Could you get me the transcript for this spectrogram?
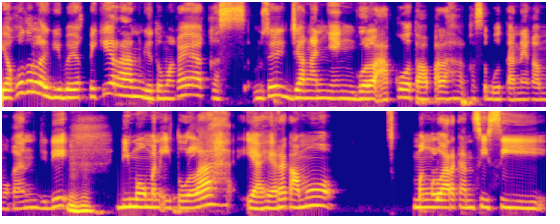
ya aku tuh lagi banyak pikiran gitu. Makanya kes, maksudnya jangan nyenggol aku atau apalah kesebutannya kamu kan. Jadi Mhm. di momen itulah ya akhirnya kamu mengeluarkan sisi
